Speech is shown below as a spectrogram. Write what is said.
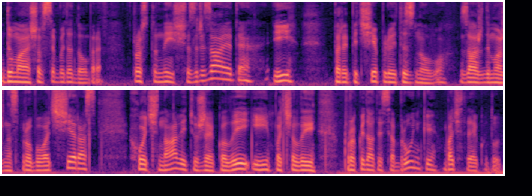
думаю, що все буде добре. Просто нижче зрізаєте і перепідщеплюєте знову. Завжди можна спробувати ще раз, хоч навіть уже коли і почали прокидатися бруньки, бачите, як отут.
